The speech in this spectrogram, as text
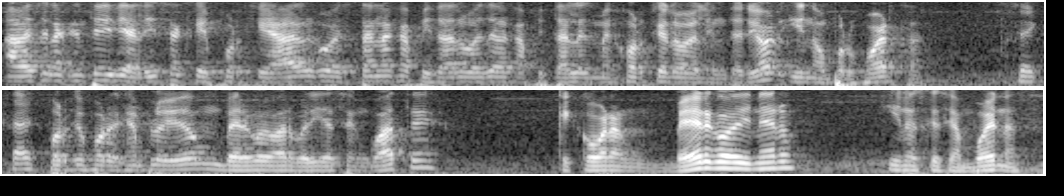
a veces la gente idealiza que porque algo está en la capital o es de la capital es mejor que lo del interior y no por fuerza. Sí, exacto. Porque, por ejemplo, yo he ido a un vergo de barberías en Guate que cobran un vergo de dinero y no es que sean buenas.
